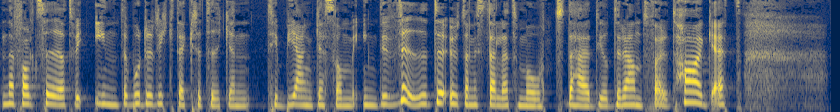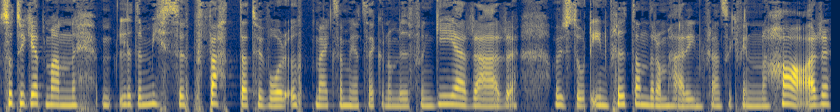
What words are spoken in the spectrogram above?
när folk säger att vi inte borde rikta kritiken till Bianca som individ utan istället mot det här deodorantföretaget så tycker jag att man lite missuppfattat hur vår uppmärksamhetsekonomi fungerar och hur stort inflytande de här influencerkvinnorna har.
